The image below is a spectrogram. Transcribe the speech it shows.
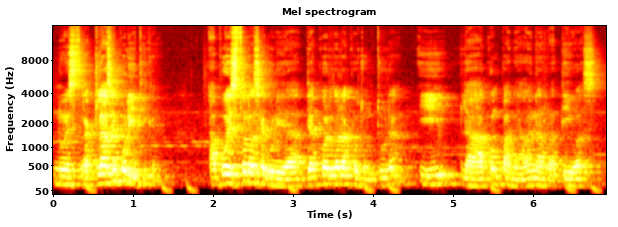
nuestra clase política ha puesto la seguridad de acuerdo a la coyuntura y la ha acompañado de narrativas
